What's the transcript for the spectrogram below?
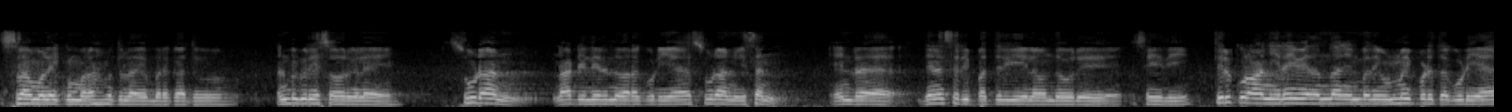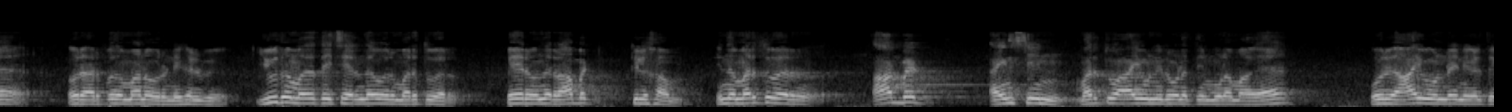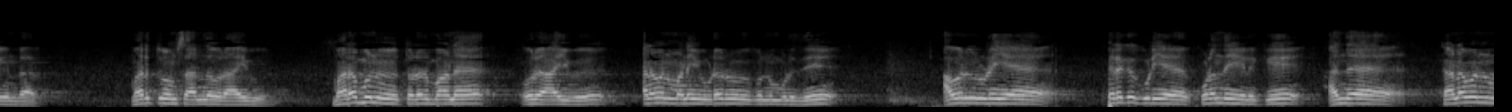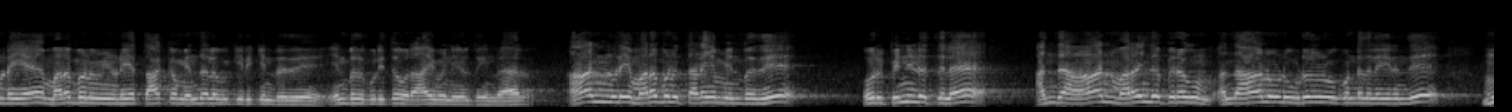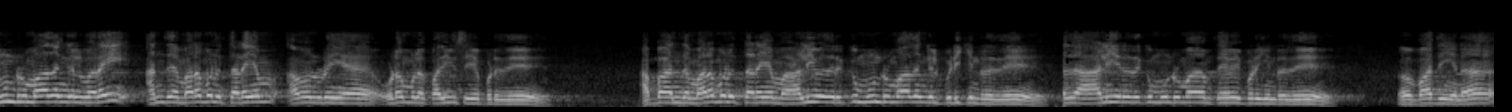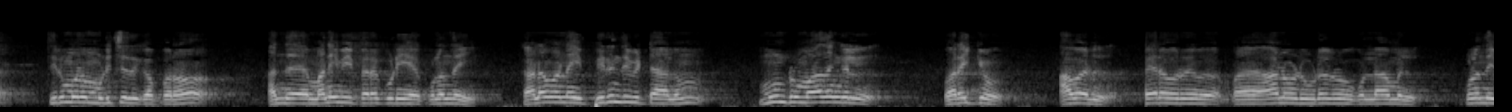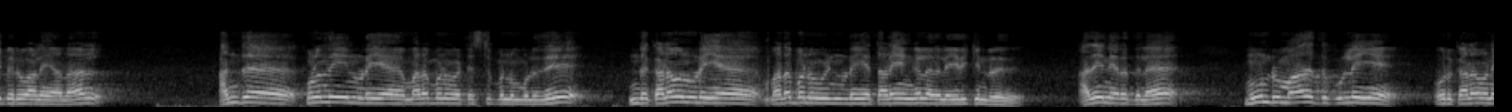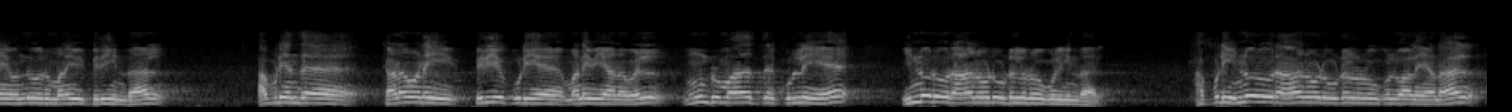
அஸ்லாம் அலைக்கும் வரஹ்மத்துல்லாஹி வரகாத்து அன்புக்குரிய சோர்களே சூடான் நாட்டிலிருந்து வரக்கூடிய சூடான் விசன் என்ற தினசரி பத்திரிகையில வந்த ஒரு செய்தி. திருக்குரான் இறைவேதம் தான் என்பதை உண்மைப்படுத்தக்கூடிய ஒரு அற்புதமான ஒரு நிகழ்வு. யூத மதத்தைச் சேர்ந்த ஒரு மருத்துவர் பேர் வந்து ராபர்ட் கில்ஹாம். இந்த மருத்துவர் ஆல்பர்ட் ஐன்ஸ்டீன் மருத்துவ ஆய்வு நிறுவனத்தின் மூலமாக ஒரு ஆய்வு ஒன்றை நிகழ்த்துகின்றார். மருத்துவம் சார்ந்த ஒரு ஆய்வு. மரபணு தொடர்பான ஒரு ஆய்வு. கணவன் மனைவி உடலுறவு கொள்ளும் பொழுது அவர்களுடைய பிறக்கக்கூடிய குழந்தைகளுக்கு அந்த கணவனுடைய மரபணுவினுடைய தாக்கம் எந்த அளவுக்கு இருக்கின்றது என்பது குறித்த ஒரு ஆய்வை நிகழ்த்துகின்றார். ஆணினுடைய மரபணு தடயம் என்பது ஒரு பெண்ணிடத்தில் அந்த ஆண் மறைந்த பிறகும் அந்த ஆணோடு உடலுறவு கொண்டதில் இருந்து மூன்று மாதங்கள் வரை அந்த மரபணு தடயம் அவனுடைய உடம்புல பதிவு செய்யப்படுது. அப்ப அந்த மரபணு தடயம் அழிவதற்கு மூன்று மாதங்கள் பிடிக்கின்றது. அது அழியறதுக்கு மூன்று மாதம் தேவைப்படுகின்றது. பாத்தீங்கன்னா திருமணம் முடிச்சதுக்கு அப்புறம் அந்த மனைவி பெறக்கூடிய குழந்தை கணவனை பிரிந்து விட்டாலும் மூன்று மாதங்கள் வரைக்கும் அவள் வேற ஒரு ஆணோடு உடலுறவு கொள்ளாமல் குழந்தை பெறுவாளேயானால் அந்த குழந்தையினுடைய மரபணுவை டெஸ்ட் பண்ணும் பொழுது இந்த கணவனுடைய மரபணுவினுடைய தடயங்கள் அதில் இருக்கின்றது. அதே நேரத்தில் மூன்று மாதத்துக்குள்ளேயே ஒரு கணவனை வந்து ஒரு மனைவி பிரிகின்றால் அப்படி அந்த கணவனை பிரியக்கூடிய மனைவியானவள் மூன்று மாதத்திற்குள்ளேயே இன்னொரு ஒரு ஆணோடு உடலுறவு கொள்கின்றாள் அப்படி இன்னொரு ஒரு ஆணோடு உடலுறவு கொள்வாளையானால்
